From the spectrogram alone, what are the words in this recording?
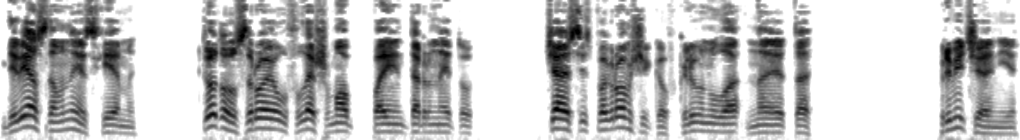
Две основные схемы. Кто-то устроил флешмоб по интернету. Часть из погромщиков клюнула на это. Примечание.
